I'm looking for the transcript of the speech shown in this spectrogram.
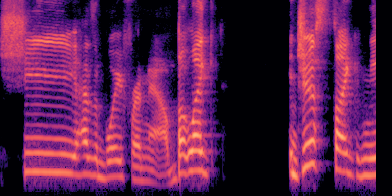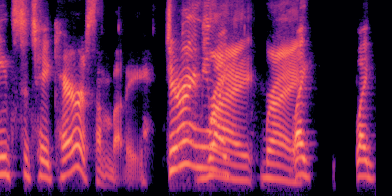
she has a boyfriend now but like it just like needs to take care of somebody do you know what i mean like right, right. like like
